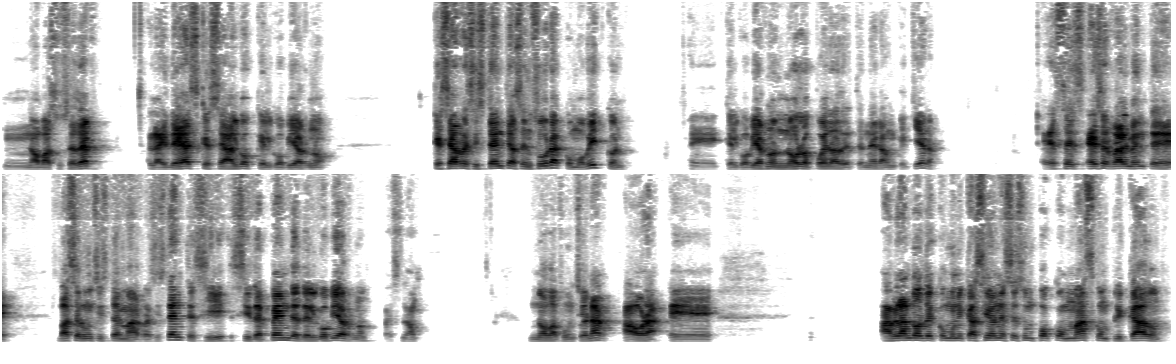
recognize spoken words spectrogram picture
no va a suceder. La idea es que sea algo que el gobierno, que sea resistente a censura como Bitcoin, eh, que el gobierno no lo pueda detener aunque quiera. Ese, es, ese realmente va a ser un sistema resistente. Si, si depende del gobierno, pues no, no va a funcionar. Ahora, eh, hablando de comunicaciones, es un poco más complicado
